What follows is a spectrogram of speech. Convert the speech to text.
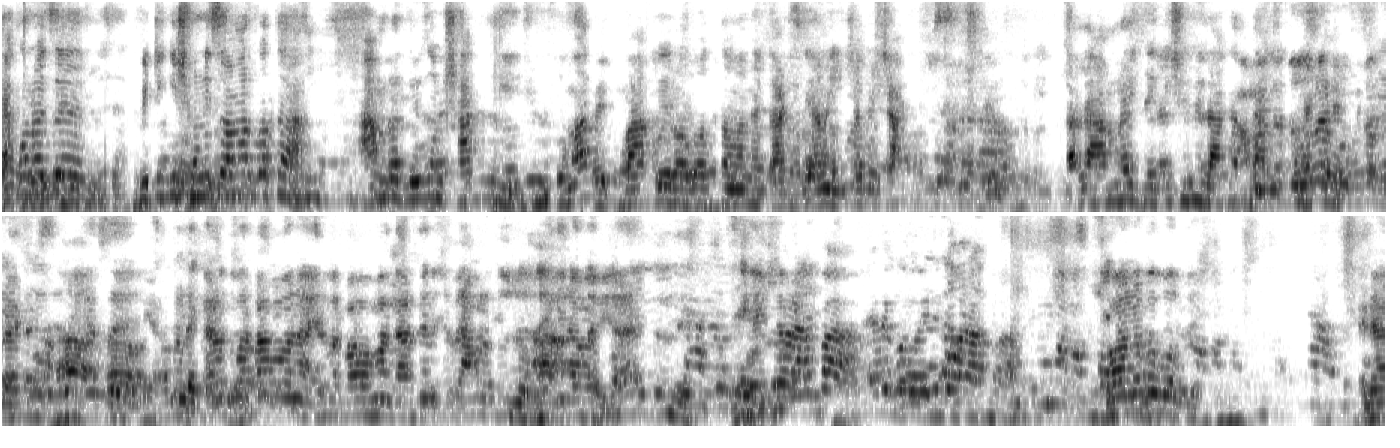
এখন ওই যে বিটি কি শুনিস আমার কথা? আমরা দুইজন সাক্ষী। তোমার বাপের অবর্তমানে গার্জিয়ান হিসাবে সাক্ষী। তাহলে আমরাই দেখে শুনে রাখার তোমার বাবা মা নাই তোমার বাবা মা গার্জেন হিসেবে আমরা দুজন হ্যাঁ? সোহানুকে এটা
